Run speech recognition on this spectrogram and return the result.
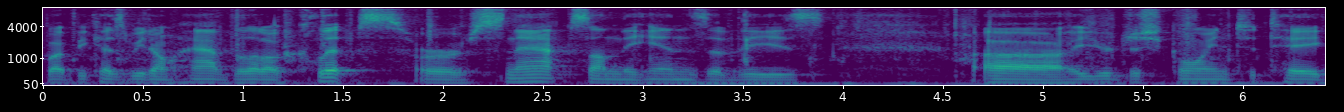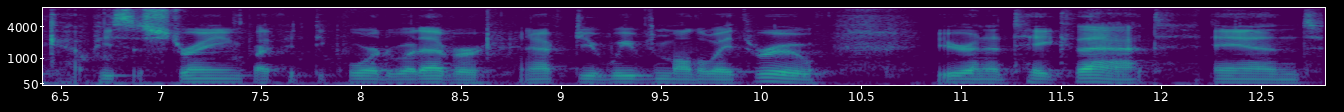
but because we don't have the little clips or snaps on the ends of these, uh, you're just going to take a piece of string, 550 cord, or whatever, and after you've weaved them all the way through, you're going to take that and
